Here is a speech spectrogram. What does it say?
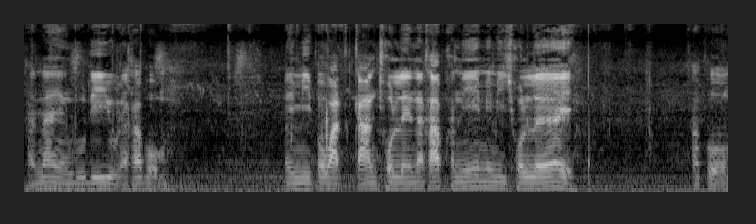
คันหน้ายังดูดีอยู่นะครับผม ไม่มีประวัติการชนเลยนะครับคันนี้ไม่มีชนเลย ครับผม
